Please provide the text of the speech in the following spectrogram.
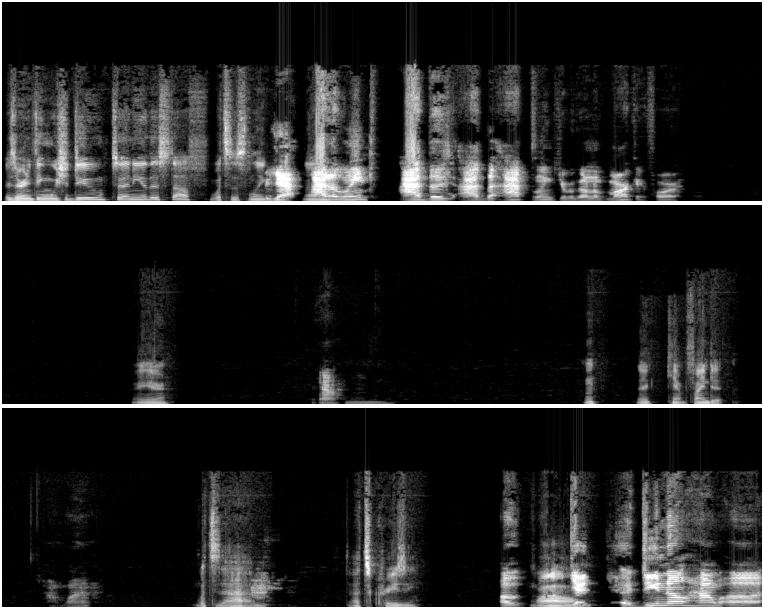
Is there anything we should do to any of this stuff? What's this link? Yeah, Uh, add a link. Add the add the app link you were going to market for. Right here. Yeah. Hmm. Hmm. I can't find it. What? What's that? That's crazy. Oh, Wow. Yeah. Uh, do you know how uh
